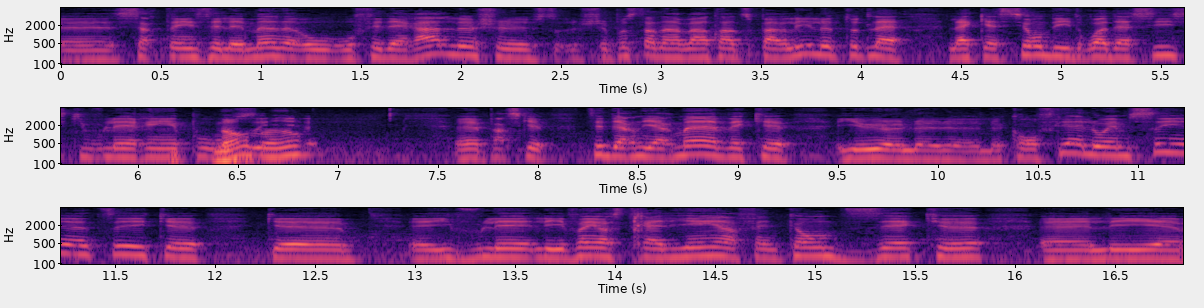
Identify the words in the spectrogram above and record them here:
euh, certains éléments au, fédéral. Je, ne sais pas si tu en avais entendu parler, là, toute la, question des droits d'assises qui voulaient réimposer. Non, non, non. Euh, parce que, tu sais, dernièrement, avec. Euh, il y a eu le, conflit à l'OMC, tu sais, que, que euh, voulaient, les vins australiens, en fin de compte, disaient que les,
